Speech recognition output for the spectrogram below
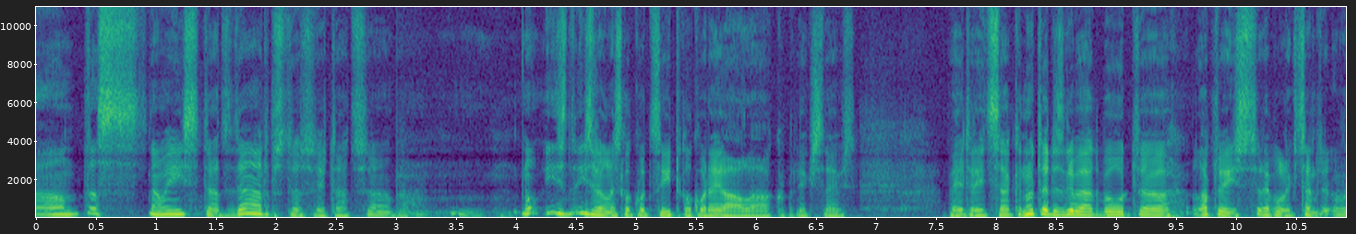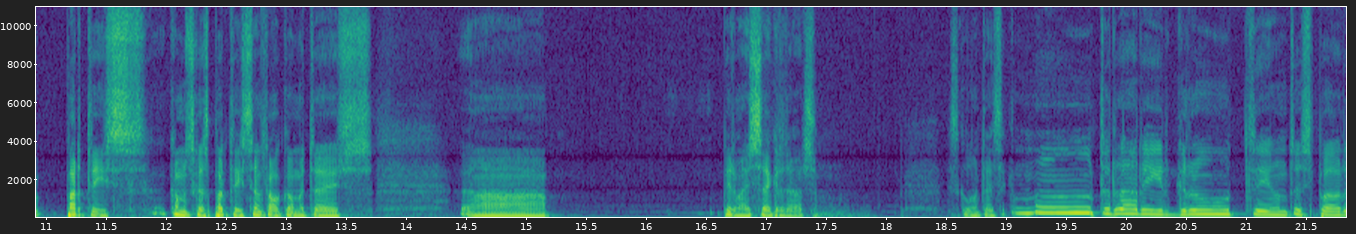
Un tas nav īsti tāds darbs, tas ir tāds, nu, iz, izvēlēs kaut ko citu, kaut ko reālāku priekš sevis. Pēterīts saka, nu tad es gribētu būt uh, Latvijas Republikas centra, partijas, komunistiskās partijas centrāla komitejas uh, pirmais sekretārs. Skolotāji saka, nu, tur arī ir grūti, un tas par,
